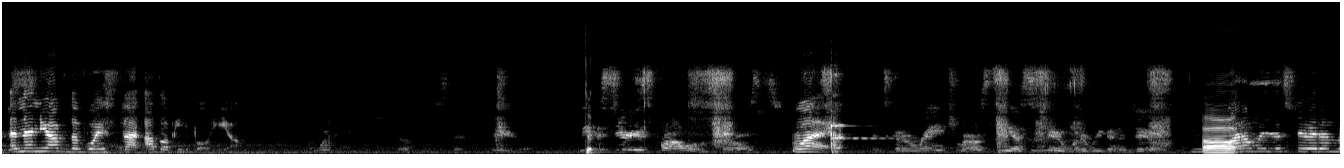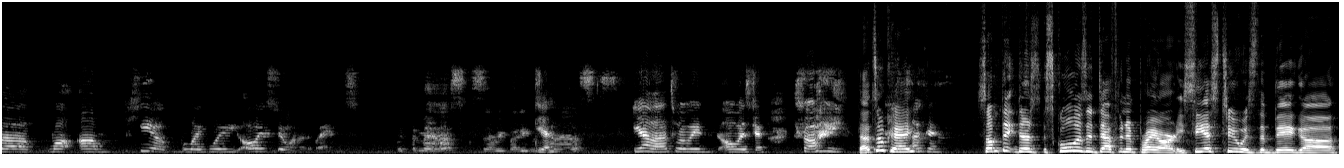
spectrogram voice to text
and then you have the voice that other people hear. What? We have a serious problem, Charles. What? It's gonna rain tomorrow. CS2. What are we gonna do? Uh, Why don't we just do it in the well, um here, like we always do when it rains? With the masks, everybody with Yeah. masks. Yeah, that's what we always do. Sorry. that's okay. Okay. Something there's school is a definite priority. CS2 is the big uh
